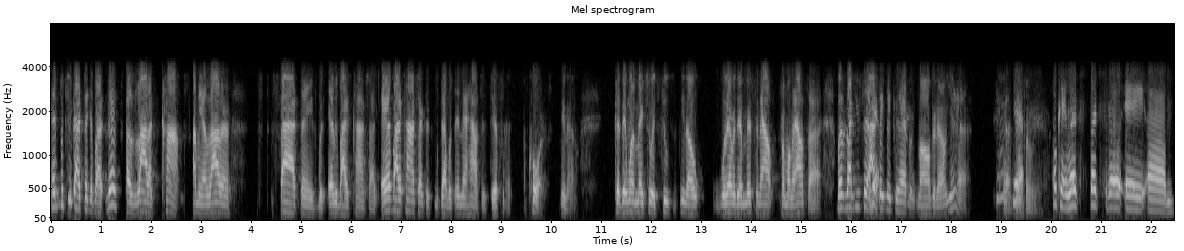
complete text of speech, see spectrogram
And but you got to think about it. There's a lot of comps. I mean, a lot of side things with everybody's contract. Everybody's contract that, that was in their house is different, of course. You know, because they want to make sure it suits. You know, whatever they're missing out from on the outside. But like you said, I think they could have it longer though. Yeah. Yeah. Yeah. Definitely. Okay, let's let's throw a um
